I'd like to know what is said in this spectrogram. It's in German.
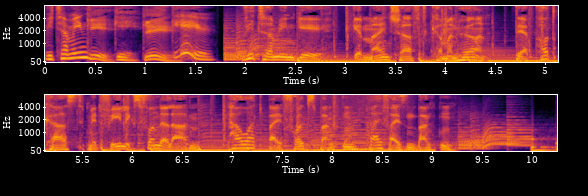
Vitamin G. G. G. G. Vitamin G. Gemeinschaft kann man hören. Der Podcast mit Felix von der Laden. Powered bei Volksbanken, Raiffeisenbanken.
